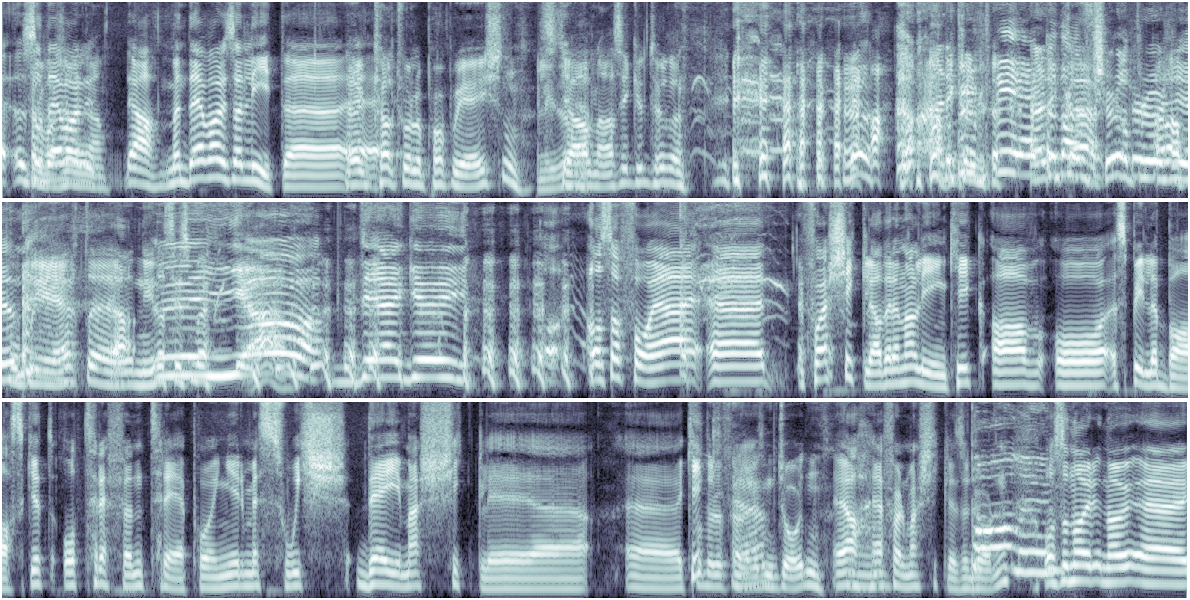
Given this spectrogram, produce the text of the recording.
eh, så Det var var så, Ja, men det var liksom lite Eh, eh, Cultural appropriation. Stjal nazikulturen. Er det Er det cultural appropriation? Approprierte nynazisme. Ja! Det er gøy! Og så får jeg, eh, får jeg skikkelig adrenalinkick av å spille basket og treffe en trepoenger med swish. Det gir meg skikkelig eh, eh, kick. Så du føler deg som Jordan. Ja, jeg føler meg skikkelig som Jordan. Og så når, når uh,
